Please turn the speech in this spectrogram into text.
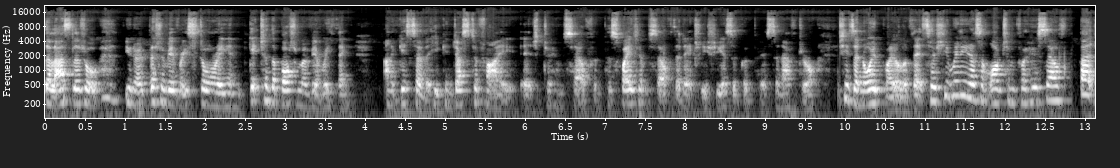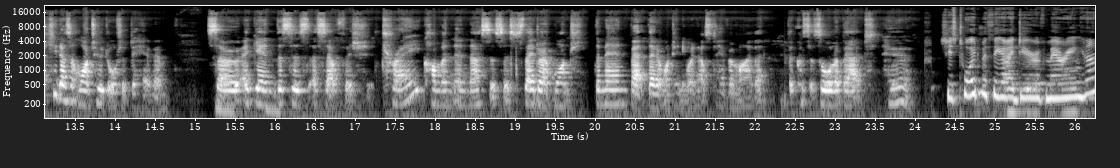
the last little, you know, bit of every story and get to the bottom of everything. I guess so that he can justify it to himself and persuade himself that actually she is a good person after all. She's annoyed by all of that, so she really doesn't want him for herself, but she doesn't want her daughter to have him. So hmm. again, this is a selfish trait common in narcissists. They don't want the man, but they don't want anyone else to have him either because it's all about her. She's toyed with the idea of marrying him.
